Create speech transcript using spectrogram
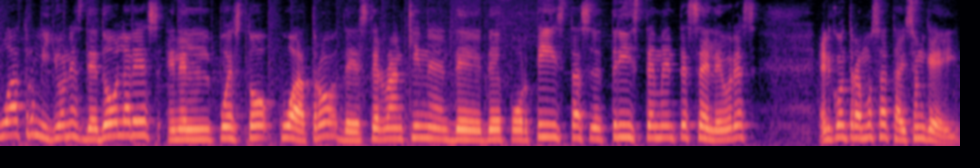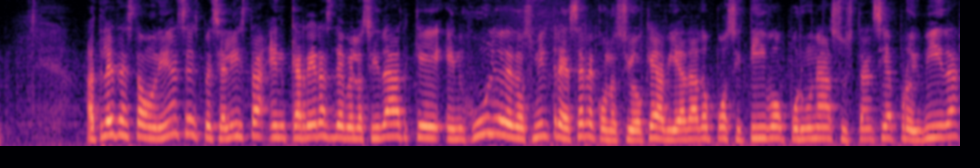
4 millones de dólares en el puesto 4 de este ranking de deportistas tristemente célebres. Encontramos a Tyson Gay, atleta estadounidense especialista en carreras de velocidad que en julio de 2013 reconoció que había dado positivo por una sustancia prohibida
